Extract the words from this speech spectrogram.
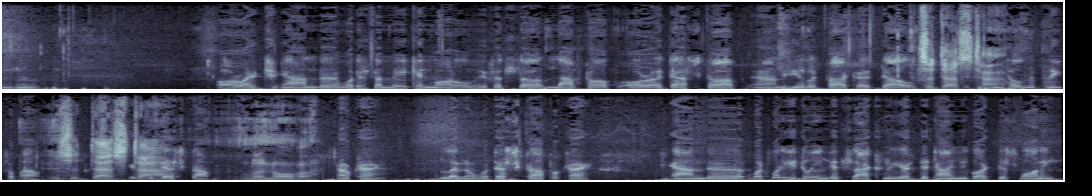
hmm All right. And uh, what is the make and model? If it's a laptop or a desktop, and Hewlett Packard, Dell. It's a If you can desktop. tell me brief about. It's a desktop. It's a desktop. desktop. Lenovo. Okay. Lenovo desktop. Okay. And uh, what were you doing exactly at the time you got this morning?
